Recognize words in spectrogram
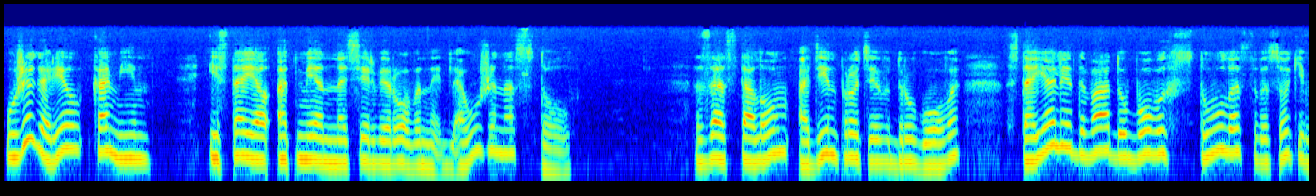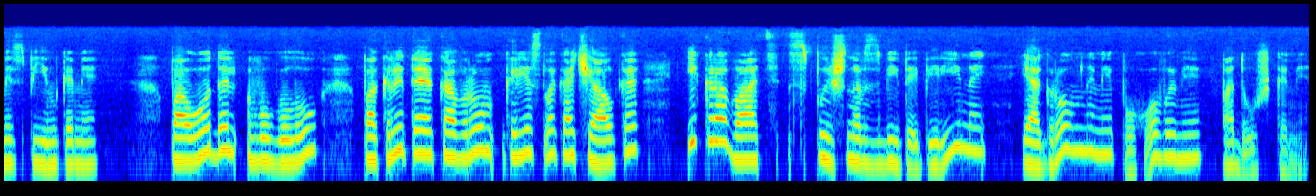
уже горел камин и стоял отменно сервированный для ужина стол. За столом один против другого стояли два дубовых стула с высокими спинками. Поодаль в углу покрытая ковром кресло-качалка и кровать с пышно взбитой периной и огромными пуховыми подушками.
